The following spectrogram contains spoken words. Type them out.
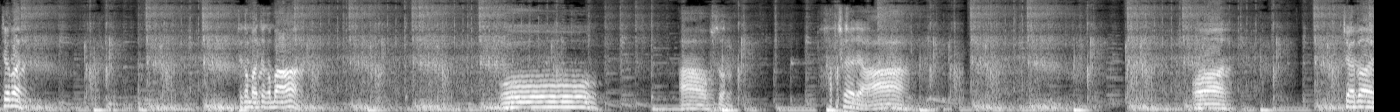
제발 잠깐만, 잠깐만. 오. 아, 없어. 합쳐야 돼, 아. 와. 제발.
